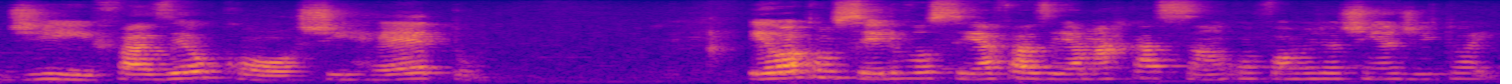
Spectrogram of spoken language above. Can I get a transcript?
de fazer o corte reto, eu aconselho você a fazer a marcação conforme eu já tinha dito aí.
